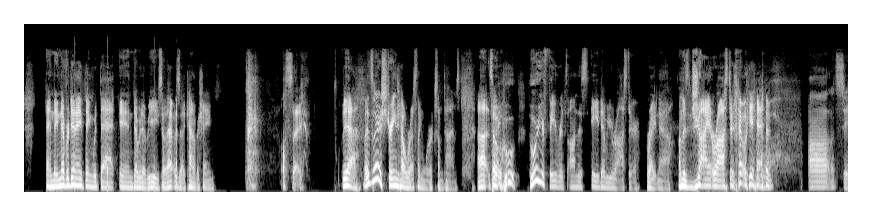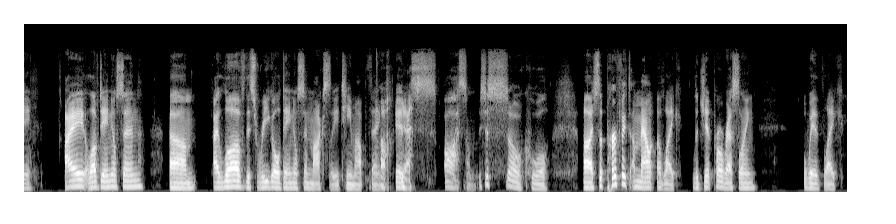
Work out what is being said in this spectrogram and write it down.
And they never did anything with that in WWE, so that was a kind of a shame. I'll say. Yeah, it's very strange how wrestling works sometimes. Uh, so who who are your favorites on this AW roster right now? On this giant roster that we have? Uh, let's see. I love Danielson. Um, I love this Regal Danielson Moxley team up thing. Oh, yeah. it's awesome. It's just so cool. Uh, it's the perfect amount of like legit pro wrestling with like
